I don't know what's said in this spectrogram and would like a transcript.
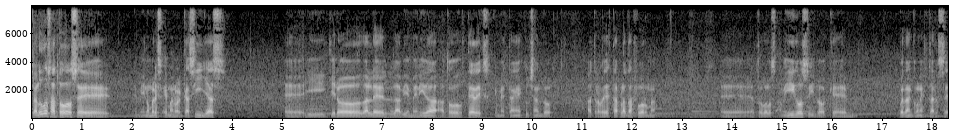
Saludos a todos, eh, mi nombre es Emanuel Casillas eh, y quiero darle la bienvenida a todos ustedes que me están escuchando a través de esta plataforma, eh, a todos los amigos y los que puedan conectarse.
